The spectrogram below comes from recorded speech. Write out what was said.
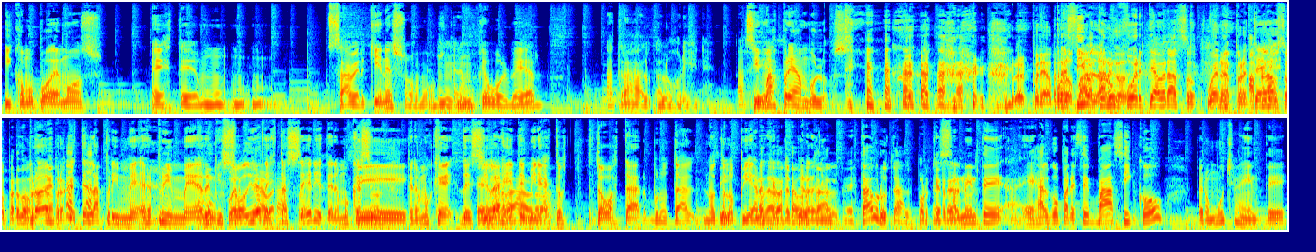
y cómo podemos este, saber quiénes somos, tenemos que volver atrás a, a los orígenes. Así Sin más preámbulos. El preámbulo Reciba más con un fuerte abrazo. Bueno, pero este, Aplauso, perdón. Brother, pero que este es la primer, el primer Un episodio de esta serie. Tenemos que, Sí. tenemos que decirle a la gente, mira, esto, esto va a estar brutal. No te lo pierdas. No, es que no te está pierdas brutal. ningún- Está brutal, porque Exacto. realmente es algo parece básico, pero mucha gente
